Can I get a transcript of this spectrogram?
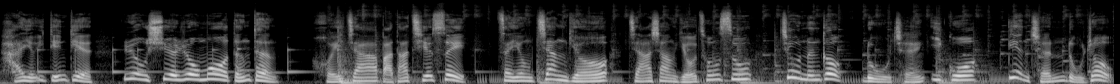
还有一点点肉屑、肉末等等。回家把它切碎，再用酱油加上油葱酥，就能够卤成一锅，变成卤肉。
